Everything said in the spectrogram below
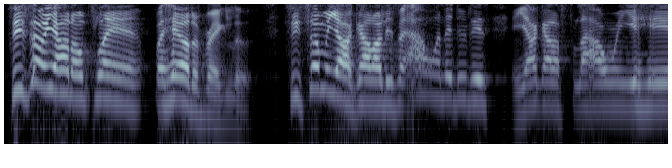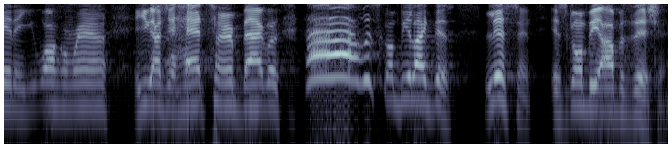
See, some of y'all don't plan for hell to break loose. See, some of y'all got all these, I want to do this, and y'all got a flower in your head, and you walk around, and you got your hat turned backwards. Ah, it's going to be like this. Listen, it's going to be opposition.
